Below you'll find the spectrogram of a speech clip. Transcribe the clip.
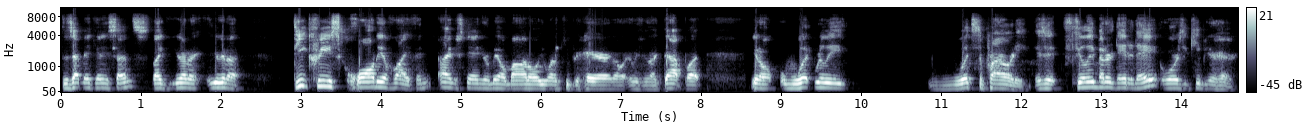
Does that make any sense? Like you're gonna you're gonna decrease quality of life. And I understand you're a male model, you want to keep your hair and everything like that, but you know, what really what's the priority? Is it feeling better day to day or is it keeping your hair?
